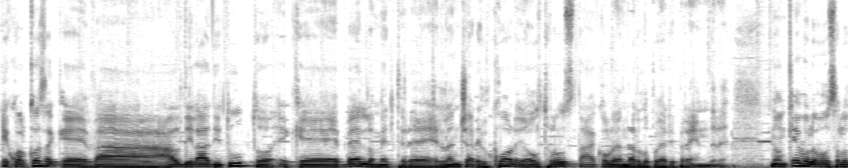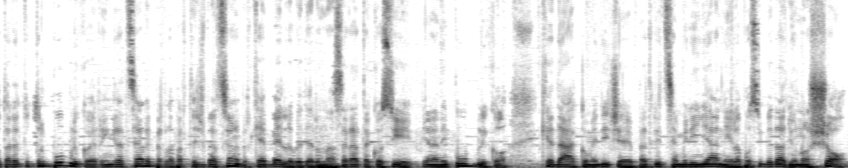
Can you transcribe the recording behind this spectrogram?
è qualcosa che va al di là di tutto e che è bello mettere, lanciare il cuore oltre l'ostacolo e andarlo poi a riprendere. Nonché volevo salutare tutto il pubblico e ringraziare per la partecipazione perché è bello vedere una serata così piena di pubblico che dà, come dice Patrizia Mirigliani, la possibilità di uno show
